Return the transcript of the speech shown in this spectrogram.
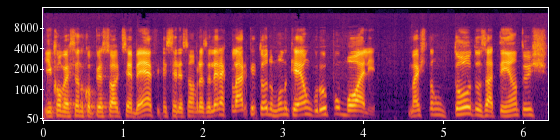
E conversando com o pessoal de CBF, de seleção brasileira, é claro que todo mundo quer um grupo mole, mas estão todos atentos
